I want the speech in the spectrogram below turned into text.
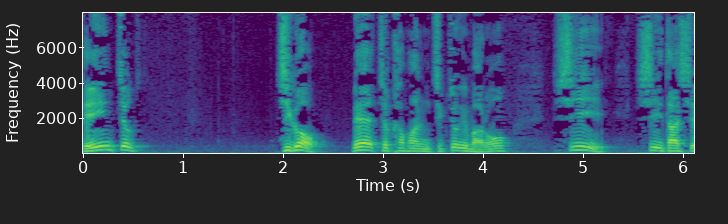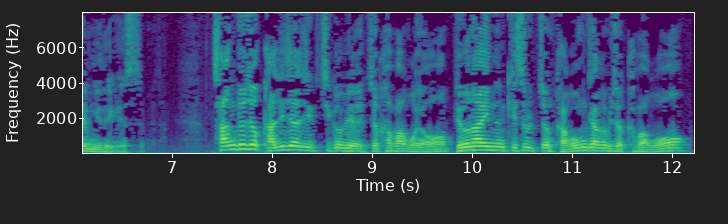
대인적 직업에 적합한 직종이 바로 C, C-형이 되겠습니다. 창조적 관리자직 직업에 적합하고요. 변화 있는 기술적 가공 작업에 적합하고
